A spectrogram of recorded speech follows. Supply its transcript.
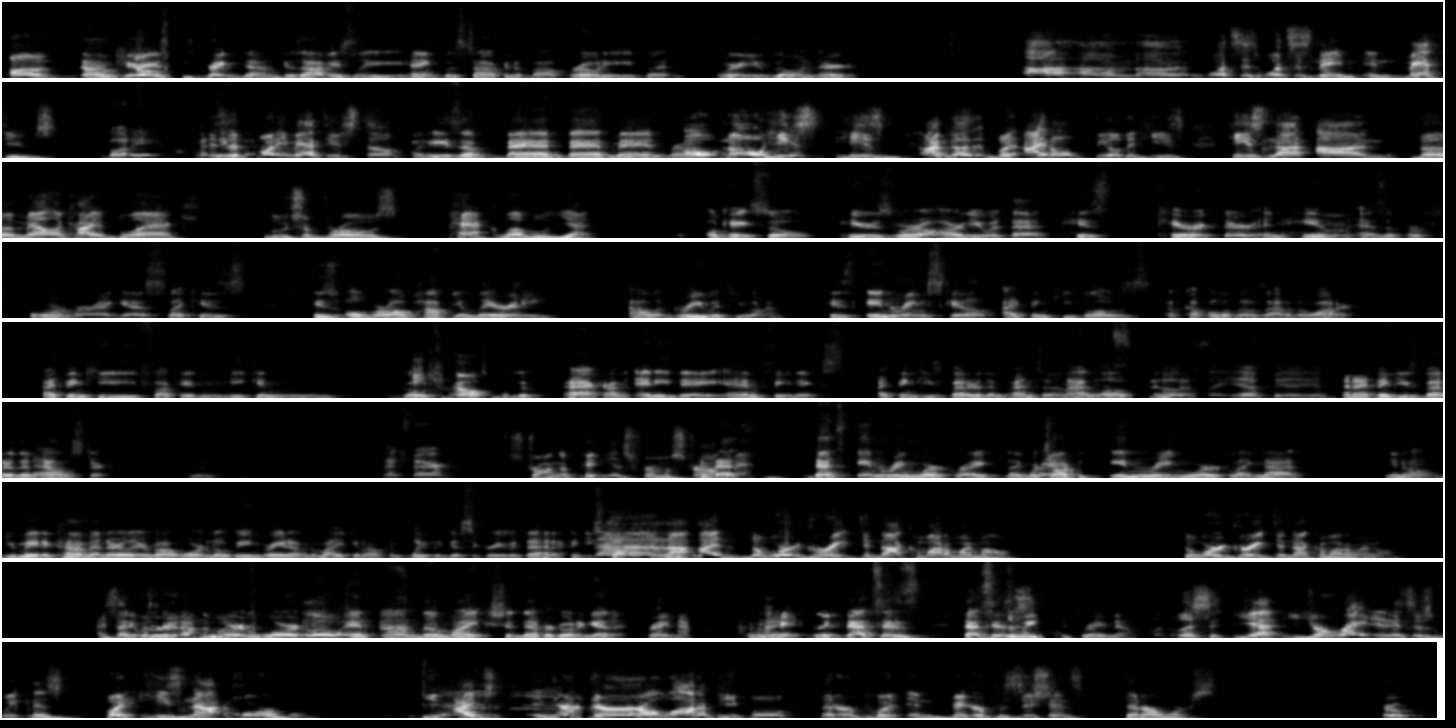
Now I'm curious this breakdown because obviously Hank was talking about Brody, but where are you going, nerd? uh, um, uh, what's his what's his name in Matthews? Buddy? I Is it Buddy Matthews still? Oh, he's a bad, bad man, bro. Oh no, he's he's I'm the but I don't feel that he's he's not on the Malakai Black Lucha Bros pack level yet. Okay, so here's where I'll argue with that. His character and him as a performer, I guess, like his his overall popularity, I'll agree with you on. His in-ring skill, I think he blows a couple of those out of the water. I think he fucking he can go He can go. with Pack on any day and Fénix. I think he's better than Penta, and I love Penta. Oh, so- yeah, yeah, yeah. And I think he's better than Aleister. Mm-hmm. That's fair. Strong opinions from a strong But man. that's that's in-ring work, right? Like we're Right. talking in-ring work, like not, you know, you made a comment earlier about Wardlow being great on the mic, and I'll completely disagree with that. I think he's No, no, no, no. I, the word great did not come out of my mouth. The word great did not come out of my mouth. I said he was good on the, the mic. words Wardlow and on the mic should never go together right now. Right? Like that's his that's his weakness right now. Listen, yeah, you're right. It is his weakness, but he's not horrible. You, I, there, there are a lot of people that are put in bigger positions that are worse. True.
